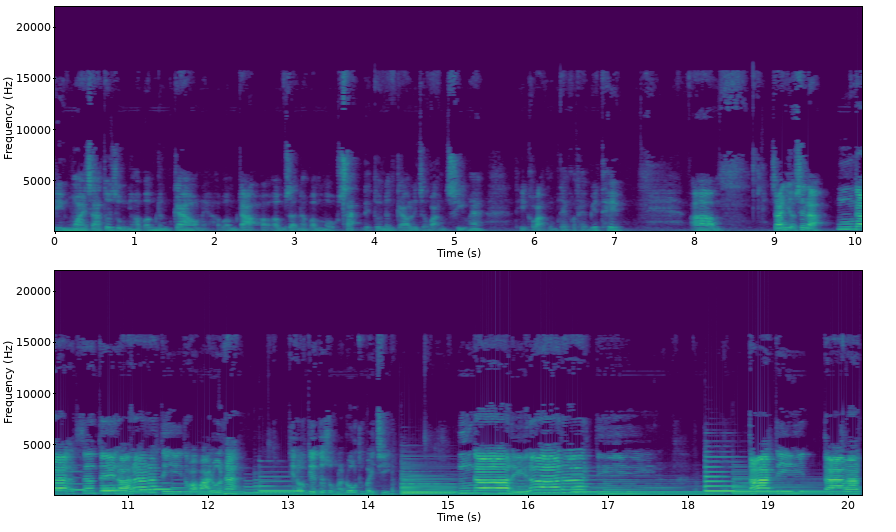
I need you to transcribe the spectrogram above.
Thì ngoài ra tôi dùng những hợp âm nâng cao này hợp âm đảo hợp âm dẫn hợp âm màu sắc để tôi nâng cao lên cho bạn một xíu ha. Thì các bạn cũng thể có thể biết thêm. À, giai điệu sẽ là tôi bảo bài luôn ha. Thì đầu tiên tôi dùng là đô thứ 79 da da da ta ti ta ra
